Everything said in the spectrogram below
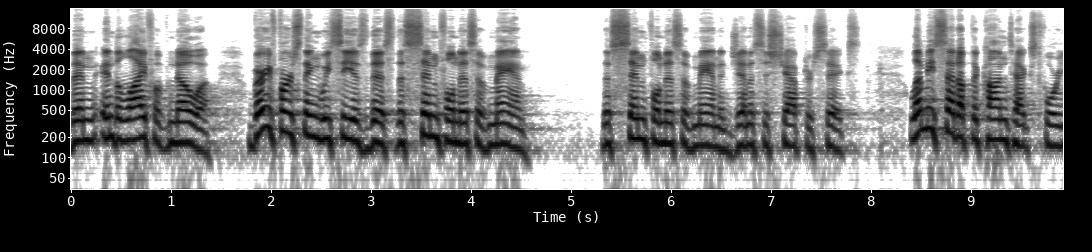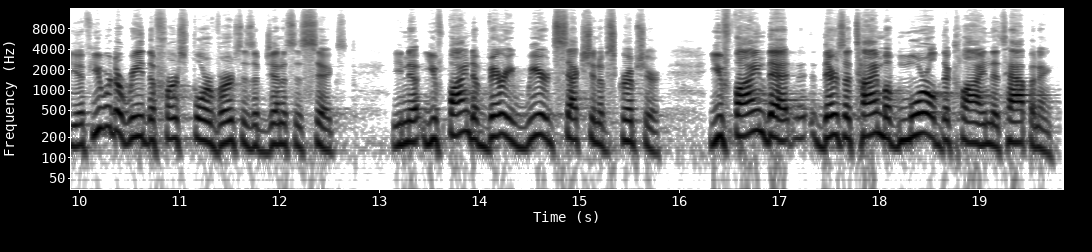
than in the life of Noah. Very first thing we see is this, the sinfulness of man. The sinfulness of man in Genesis chapter 6. Let me set up the context for you. If you were to read the first four verses of Genesis 6, you, know, you find a very weird section of Scripture. You find that there's a time of moral decline that's happening.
